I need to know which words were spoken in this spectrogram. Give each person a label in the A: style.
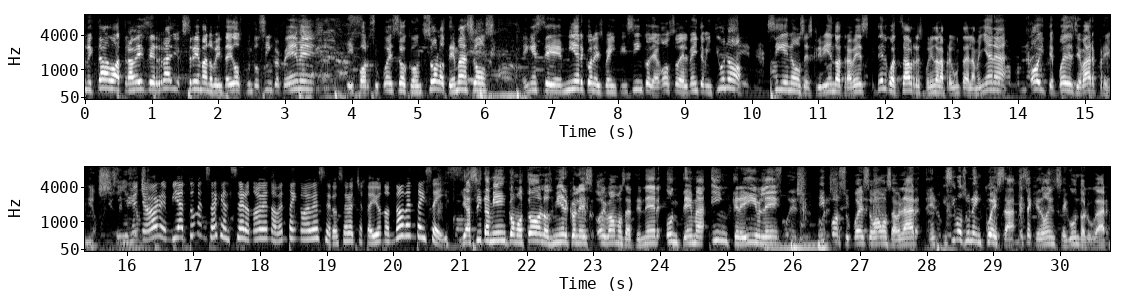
A: conectado a través de Radio Extrema 92.5 FM y por supuesto con solo temazos en este miércoles 25 de agosto del 2021. Síguenos escribiendo a través del WhatsApp respondiendo a la pregunta de la mañana. Hoy te puedes llevar premios.
B: Sí, señor. Envía tu mensaje al 0999-0081-96.
A: Y así también como todos los miércoles, hoy vamos a tener un tema increíble. Y por supuesto vamos a hablar, hicimos una encuesta, esa quedó en segundo lugar.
